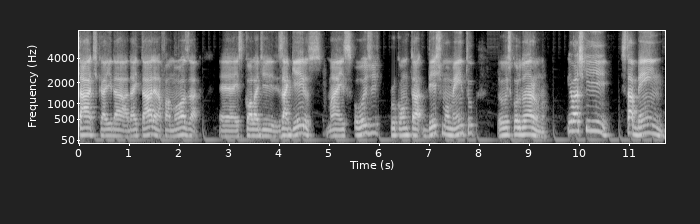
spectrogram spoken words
tática aí da, da Itália, a famosa é, escola de zagueiros, mas hoje, por conta deste momento, eu escolho Donnarumma. Eu acho que está bem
